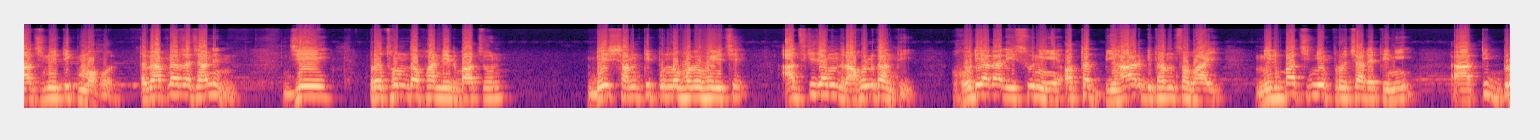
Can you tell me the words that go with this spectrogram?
রাজনৈতিক মহল। তবে আপনারা জানেন যে প্রথম দফা নির্বাচন বেশ শান্তিপূর্ণভাবে হয়েছে। আজকে যেমন রাহুল গান্ধী হরিয়ানার ইস্যু নিয়ে, অর্থাৎ বিহার বিধানসভায় নির্বাচনী প্রচারে তিনি তীব্র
